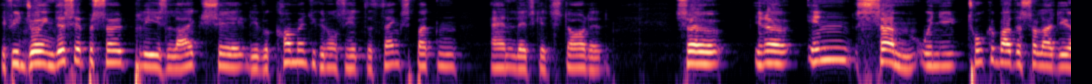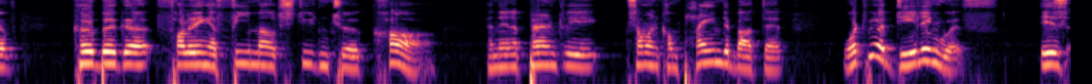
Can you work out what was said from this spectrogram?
If you're enjoying this episode, please like, share, leave a comment. You can also hit the thanks button and let's get started. So, you know, in sum, when you talk about this whole idea of Kohberger following a female student to a car, and then apparently someone complained about that, what we are dealing with is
